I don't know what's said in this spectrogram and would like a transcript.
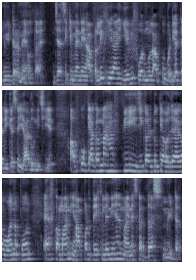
metre में होता है। जैसे कि मैंने यहाँ पर लिख लिया है, ये भी फॉर्मूला आपको बढ़िया तरीके से याद होनी चाहिए। आपको क्या करना है? P इजिकल टू क्या हो जाएगा? वन अपॉन एफ़ का मान यहाँ पर देख लेनी है माइनस का दस मीटर।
